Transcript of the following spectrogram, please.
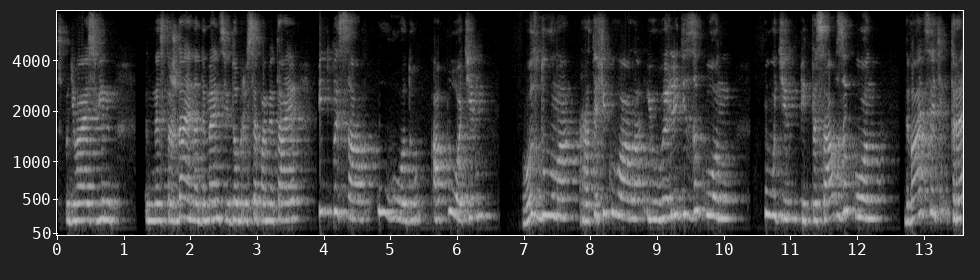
Сподіваюсь, він не страждає на деменції, добре все пам'ятає. Підписав угоду, а потім Госдума ратифікувала і у вигляді закону Путін підписав закон 23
